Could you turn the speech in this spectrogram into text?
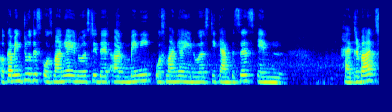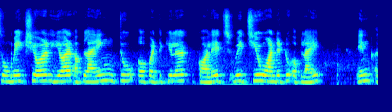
uh, coming to this Osmania University there are many Osmania University campuses in Hyderabad. So make sure you are applying to a particular college which you wanted to apply in uh,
